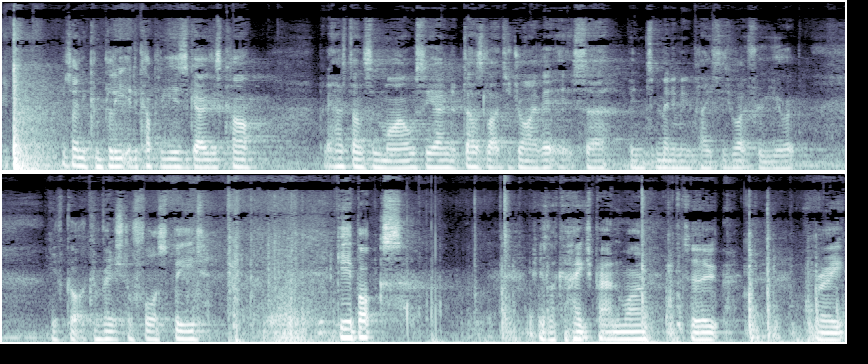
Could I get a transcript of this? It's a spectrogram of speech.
It was only completed a couple of years ago, this car, but it has done some miles. The owner does like to drive it. It's uh, been to many, many places right through Europe. You've got a conventional four-speed gearbox. She's like a H pattern one, two, three,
